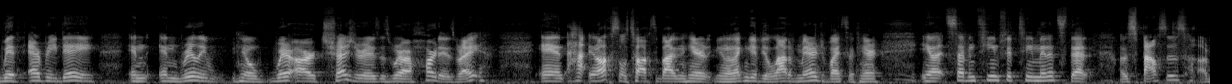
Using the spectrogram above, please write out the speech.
with every day and, and really, you know, where our treasure is, is where our heart is, right? And it also talks about in here, you know, I can give you a lot of marriage advice in here. You know, at 17, 15 minutes that spouses are,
